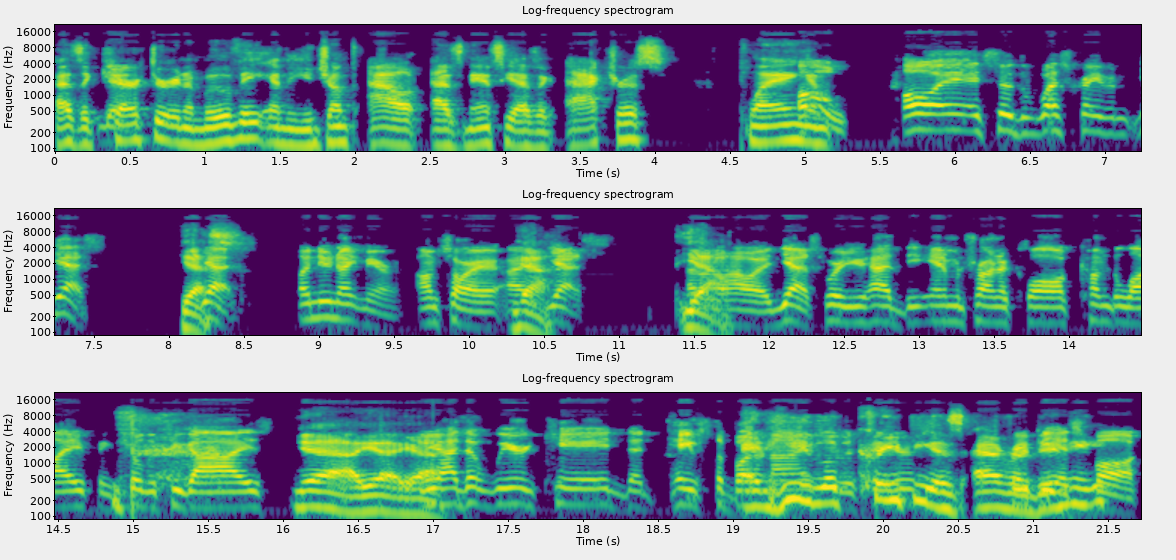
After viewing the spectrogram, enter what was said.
as a Yeah. character in a movie, and then you jumped out as Nancy as an actress playing. and- oh oh, eh, eh, so the Wes Craven, yes, yes, yes, a new nightmare. I'm sorry, I, Yeah. yes. I don't know yeah, how. I, yes, where you had the animatronic claw come to life and kill the two guys. yeah, yeah, And you had that weird kid that tapes the butter And he looked creepy fingers. as ever, creepy didn't as he? fuck.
